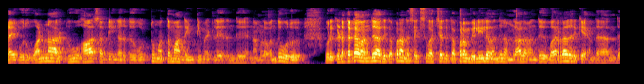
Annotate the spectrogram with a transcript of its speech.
லைக் ஒரு ஒன் ஆர் டூ ஹார்ஸ் அப்படிங்கிறது ஒட்டு மொத்தமாக அந்த இன்டிமேட்டில் இருந்து நம்மளை வந்து ஒரு ஒரு கிட்டத்தட்ட வந்து அதுக்கப்புறம் அந்த செக்ஸ் வச்சதுக்கப்புறம் வெளியில் வந்து நம்மளால் வந்து வர்றதற்கே அந்த அந்த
